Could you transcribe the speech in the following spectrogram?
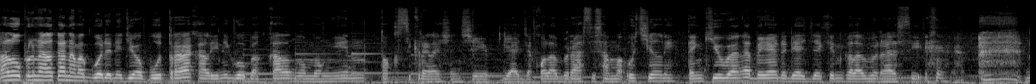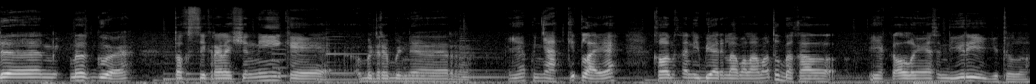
Halo, perkenalkan nama gue Dania Jawa Putra. Kali ini gue bakal ngomongin toxic relationship. Diajak kolaborasi sama Ucil nih. Thank you banget ya udah diajakin kolaborasi. Dan menurut gue, toxic relation nih kayak bener-bener ya penyakit lah ya. Kalau misalkan dibiarin lama-lama tuh bakal ya ke nya sendiri gitu loh.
